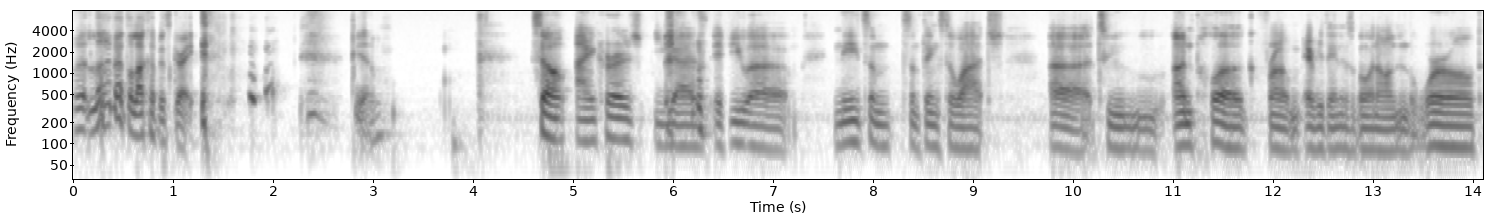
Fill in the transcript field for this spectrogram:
but love after lockup is great. yeah, So I encourage you guys if you uh need some some things to watch, uh to unplug from everything that's going on in the world.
